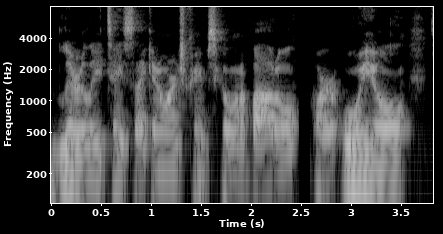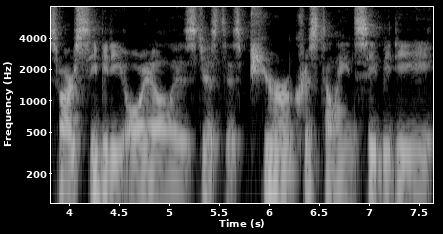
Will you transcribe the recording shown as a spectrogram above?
literally taste like an orange creamsicle in a bottle. Our oil, so our CBD oil is just this pure crystalline CBD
